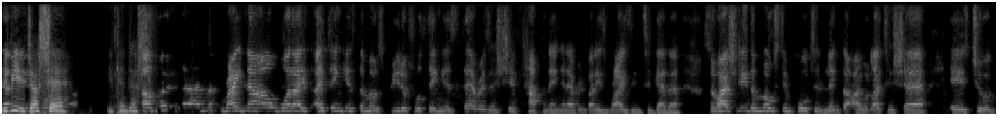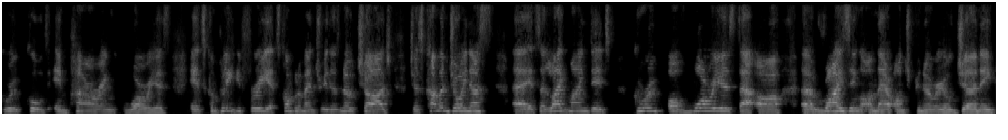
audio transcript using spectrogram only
Maybe yeah, you just share you can just put um, right now what I, I think is the most beautiful thing is there is a shift happening and everybody's rising together. So actually the most important link that i would like to share is to a group called empowering warriors. It's completely free. It's complimentary. There's no charge. Just come and join us. Uh, it's a like-minded group of warriors that are uh, rising on their entrepreneurial journey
